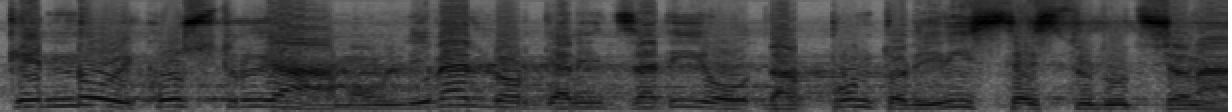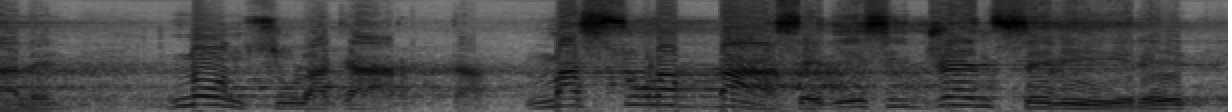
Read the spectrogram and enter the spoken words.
che noi costruiamo un livello organizzativo dal punto di vista istituzionale non sulla carta, ma sulla base di esigenze vere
